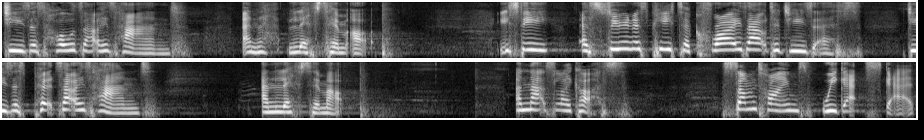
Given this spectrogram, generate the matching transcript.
Jesus holds out his hand and lifts him up. You see, as soon as Peter cries out to Jesus, Jesus puts out his hand and lifts him up. And that's like us. Sometimes we get scared.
